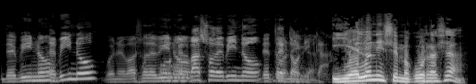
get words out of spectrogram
De vino. de vino? Bueno, el vaso de o vino. en el vaso de vino de de tónica. tónica? Y hielo ni se me ocurra ya.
